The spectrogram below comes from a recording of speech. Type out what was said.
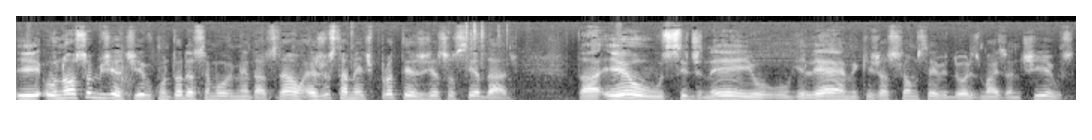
E o nosso objetivo com toda essa movimentação é justamente proteger a sociedade. Tá? Eu, o Sidney, o, o Guilherme, que já somos servidores mais antigos,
